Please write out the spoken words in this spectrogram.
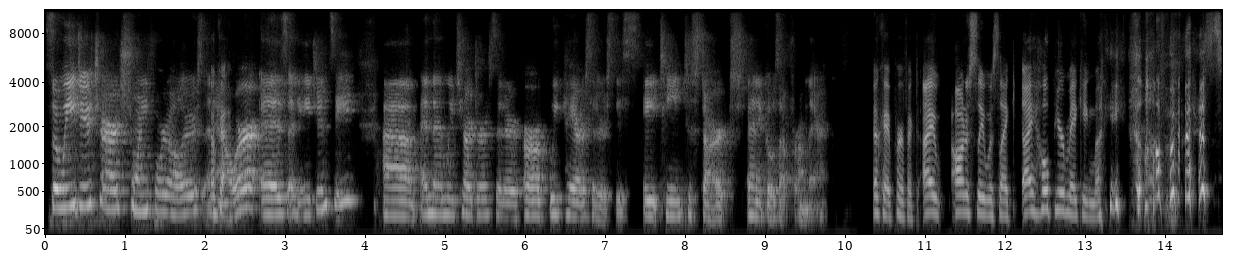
So we do charge $24 an okay. hour as an agency. Um, and then we charge our sitter or we pay our sitters this 18 to start and it goes up from there. Okay, perfect. I honestly was like, I hope you're making money off of this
